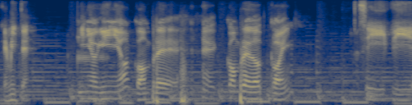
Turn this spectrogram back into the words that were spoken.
que emite. Guiño, guiño, compre, compre Dogecoin. Sí, y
